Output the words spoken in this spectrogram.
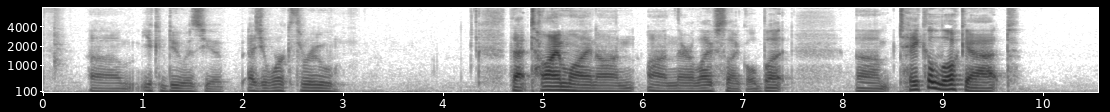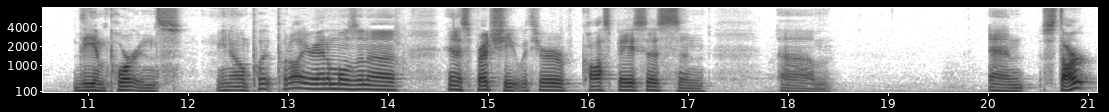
um, you can do as you as you work through that timeline on on their life cycle. But um, take a look at the importance. You know, put put all your animals in a in a spreadsheet with your cost basis and um, and start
